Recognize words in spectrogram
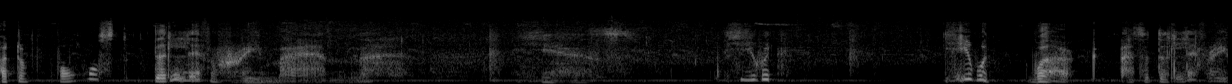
a divorced delivery man. Yes. He would he would work as a delivery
